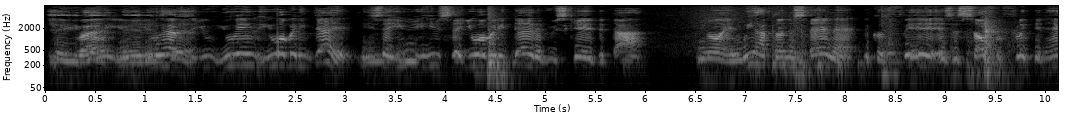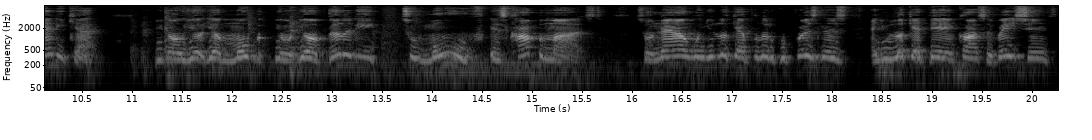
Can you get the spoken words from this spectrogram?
You right? Go. You, you have to. You you ain't you already dead. He said you. He said you already dead if you're scared to die. You know, and we have to understand that because fear is a self-inflicted handicap. You know, your your mobile, your, your ability to move is compromised. So now, when you look at political prisoners and you look at their incarcerations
